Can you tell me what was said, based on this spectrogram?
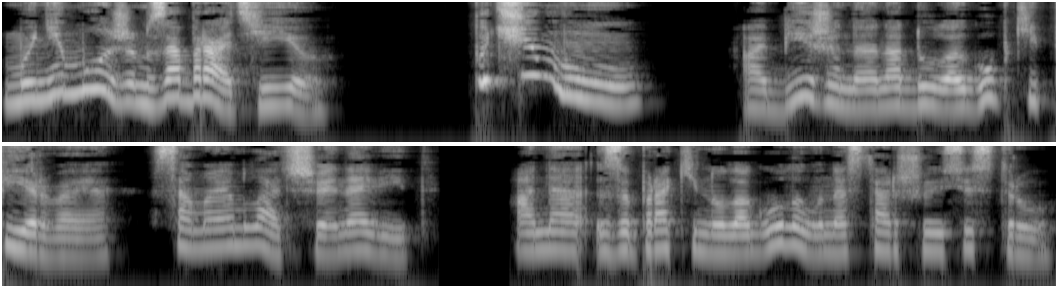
Мы не можем забрать ее. Почему? Обиженно надула губки первая, самая младшая на вид. Она запрокинула голову на старшую сестру.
